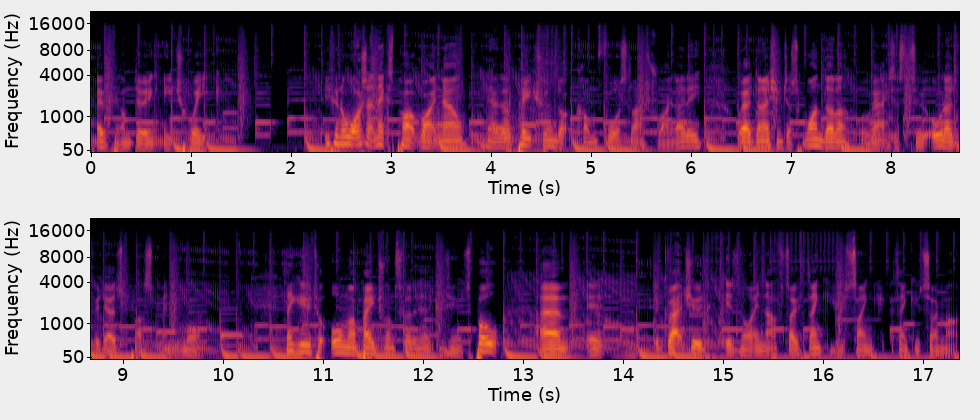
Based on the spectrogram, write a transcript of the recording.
everything I'm doing each week. If you want to watch that next part right now, you can head to patreon.com forward slash Laley, where a donation just $1 will get access to all those videos plus many more. Thank you to all my patrons for the continued support. Um, it, the gratitude is not enough, so thank you, thank, thank you so much.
